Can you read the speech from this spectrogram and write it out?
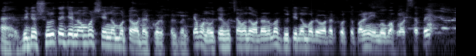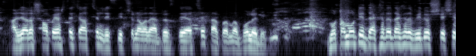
হ্যাঁ ভিডিও শুরুতে যে নম্বর সেই নম্বরটা অর্ডার করে ফেলবেন। কেমন? ওইটা হচ্ছে আমাদের অর্ডার নাম্বার দুটি নম্বরে অর্ডার করতে পারেন ইমো বা হোয়াটসঅ্যাপে আর যারা শপে আসতে চাচ্ছেন ডিসক্রিপশনে আমাদের অ্যাড্রেস দেওয়া আছে, তারপর আমরা বলে দিই। মোটামুটি দেখাতে দেখাতে ভিডিও শেষে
